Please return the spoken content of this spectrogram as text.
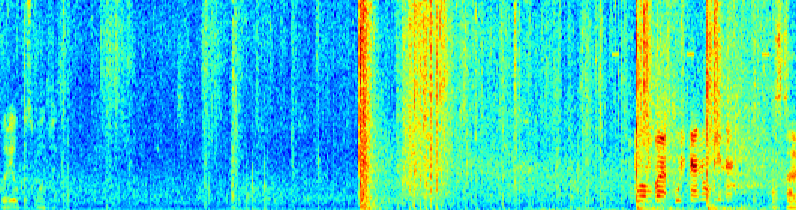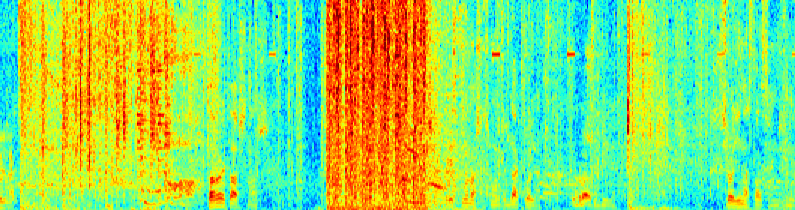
Курилку смотрит. Бомба установлена. Поставили. Второй этаж наш. Респу нашу смотрит, да, Коля? Хорошо били. Все, один остался инженер.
